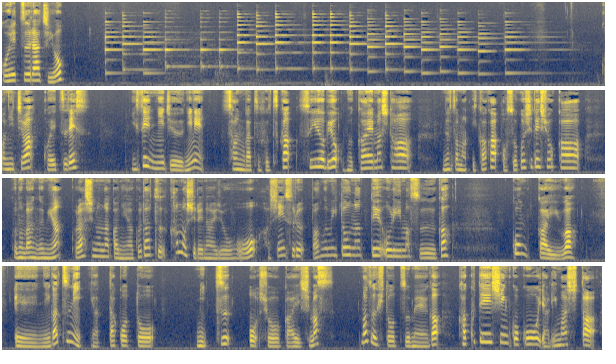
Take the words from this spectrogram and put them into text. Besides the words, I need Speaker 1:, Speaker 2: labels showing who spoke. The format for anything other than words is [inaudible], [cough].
Speaker 1: こえつラジオ。こんにちはこえつです。2022年3月2日水曜日を迎えました。皆様いかがお過ごしでしょうか？この番組は暮らしの中に役立つかもしれない情報を発信する番組となっておりますが今回は、えー2月にやったこと3つを紹介します。まず1つ目が確定申告をやりました。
